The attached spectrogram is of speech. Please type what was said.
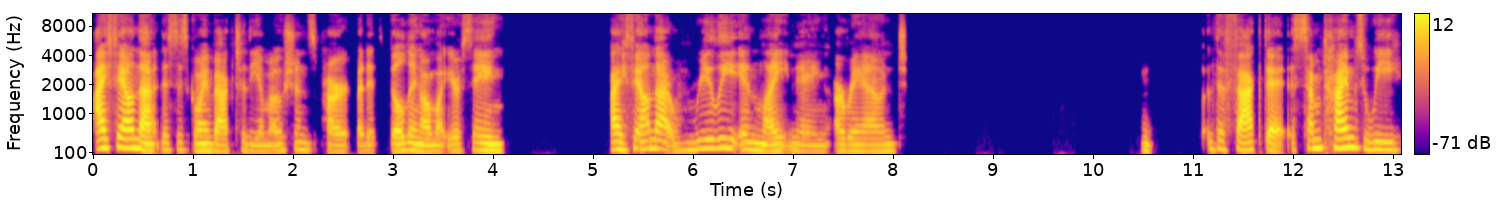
I found that this is going back to the emotions part, but it's building on what you're saying. I found that really enlightening around the fact that sometimes we,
